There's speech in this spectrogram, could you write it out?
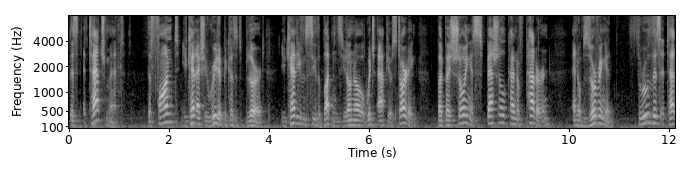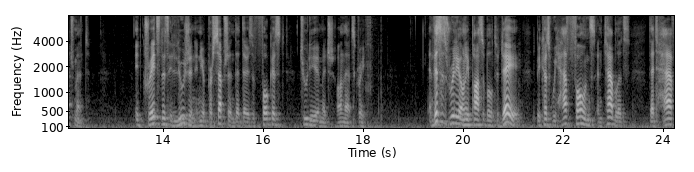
this attachment, the font, you can't actually read it because it's blurred. You can't even see the buttons. You don't know which app you're starting. But by showing a special kind of pattern and observing it through this attachment, it creates this illusion in your perception that there is a focused 2D image on that screen. And this is really only possible today because we have phones and tablets that have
